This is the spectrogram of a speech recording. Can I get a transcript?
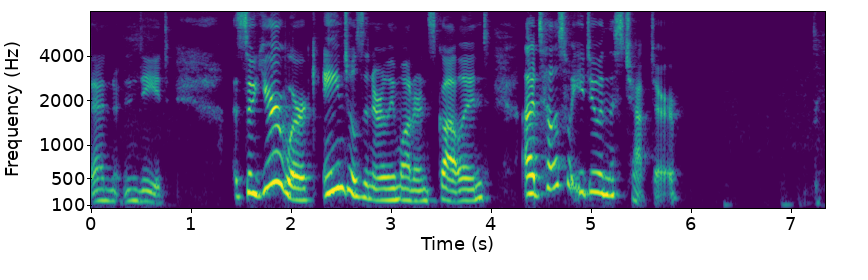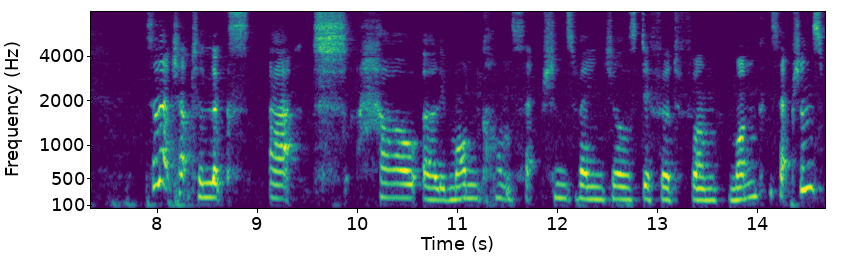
and indeed. So your work, Angels in Early Modern Scotland. Uh, tell us what you do in this chapter. So that chapter looks at how early modern conceptions of angels differed from modern conceptions.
